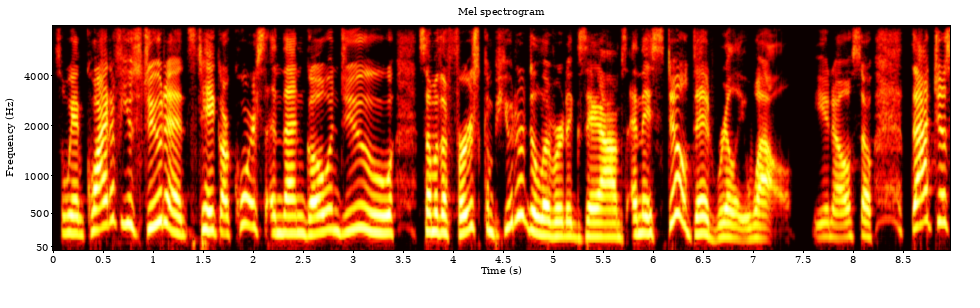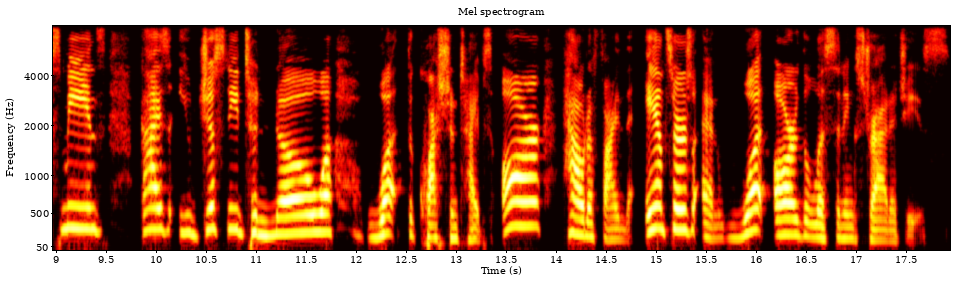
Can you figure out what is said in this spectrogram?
So we had quite a few students take our course and then go and do some of the first computer delivered exams, and they still did really well. You know, so that just means, guys, you just need to know what the question types are, how to find the answers, and what are the listening strategies.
